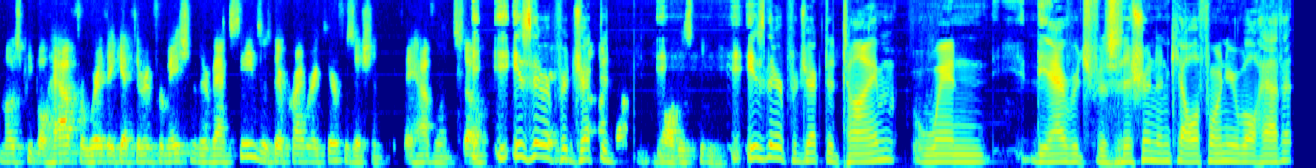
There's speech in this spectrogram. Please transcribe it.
most people have for where they get their information and their vaccines is their primary care physician if they have one. So, is there a projected is there a projected time when the average physician in California will have it?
